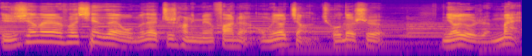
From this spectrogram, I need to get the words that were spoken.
也就相当于说，现在我们在职场里面发展，我们要讲求的是你要有人脉。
